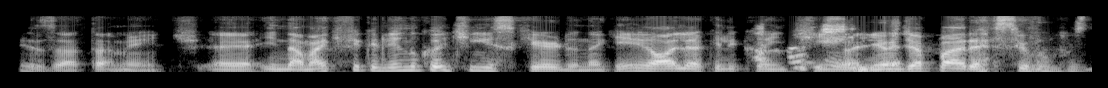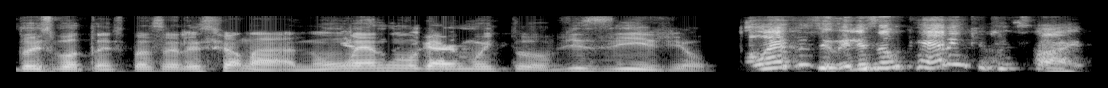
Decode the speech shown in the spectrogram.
Exatamente. É, ainda mais que fica ali no cantinho esquerdo, né? Quem olha aquele cantinho ali onde aparece os dois botões para selecionar, não é num lugar muito visível. Não é visível, eles não querem que tu saiba.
